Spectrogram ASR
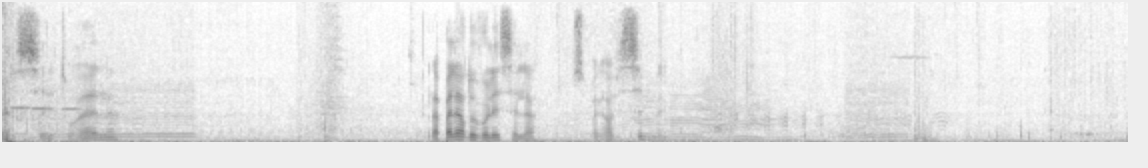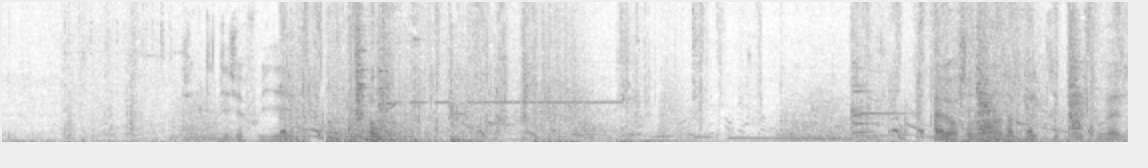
Merci les tourelles. Elle a pas l'air de voler celle-là. C'est pas gravissime, mais. J'ai peut-être déjà fouillé. Oh Alors, j'ai voir un arc électrique pour les tourelles.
